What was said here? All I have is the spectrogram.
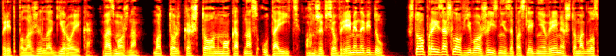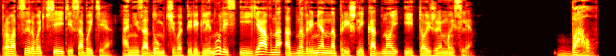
предположила героика. Возможно. Вот только что он мог от нас утаить? Он же все время на виду. Что произошло в его жизни за последнее время, что могло спровоцировать все эти события? Они задумчиво переглянулись и явно одновременно пришли к одной и той же мысли. «Бал!» —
